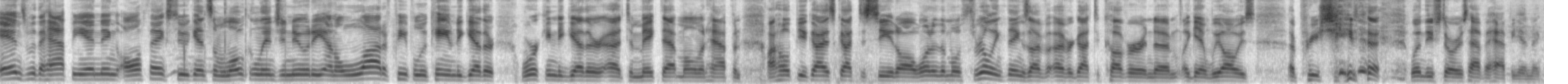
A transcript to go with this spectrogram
ends with a happy ending, all thanks to, again, some local ingenuity and a lot of people who came together, working together uh, to make that moment happen. I hope you guys got to see it all. One of the most thrilling things I've ever got to cover. And um, again, we always appreciate when these stories have a happy ending.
